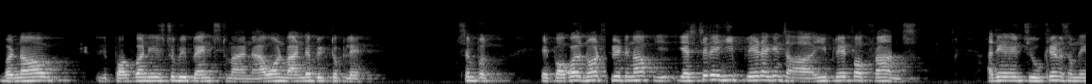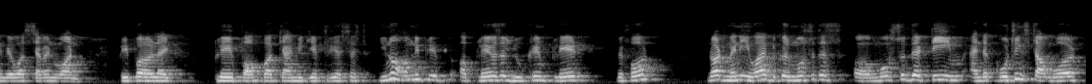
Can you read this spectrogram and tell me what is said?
But now Pogba needs to be benched, man. I want Van der Beek to play. Simple. If Pogba is not fit enough, yesterday he played against uh, he played for France. I think against Ukraine or something. There was seven one. People are like, play Pogba. Can we give three assists? You know how many uh, players of Ukraine played before? Not many. Why? Because most of this, uh, most of the team and the coaching staff were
